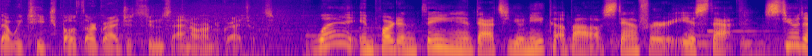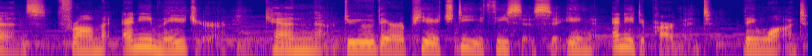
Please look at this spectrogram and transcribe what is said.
that we teach both our graduate students and our undergraduates. One important thing that's unique about Stanford is that students from any major can do their PhD thesis in any department they want.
